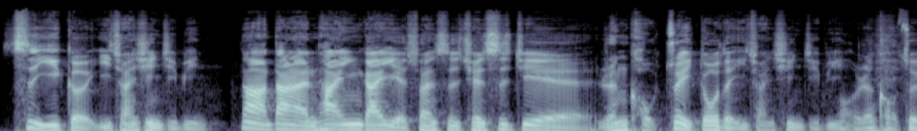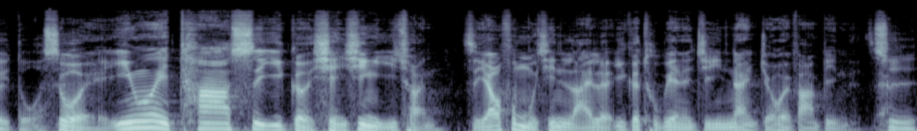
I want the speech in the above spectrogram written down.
是一个遗传性疾病。那当然，它应该也算是全世界人口最多的遗传性疾病。哦，人口最多，对，因为它是一个显性遗传，只要父母亲来了一个突变的基因，那你就会发病了。是，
